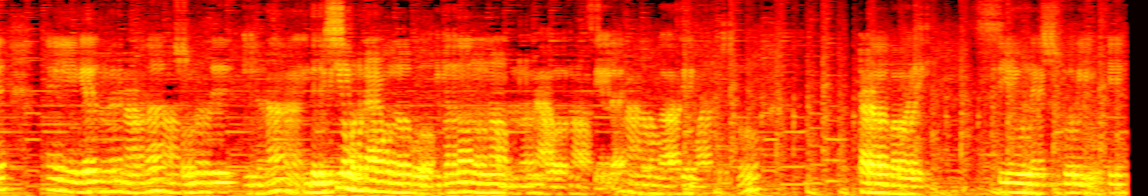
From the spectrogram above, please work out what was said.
ஏற்கனவே நான் தான் நான் சொல்கிறது இல்லைன்னா இந்த விஷயம் மட்டும் ஞாபகம் வந்தப்போ இப்போ தான் சொல்லணும் அப்படின்னு அவசியம் இல்லை நான் உங்கள் RJ market tata bye. See you next story okay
